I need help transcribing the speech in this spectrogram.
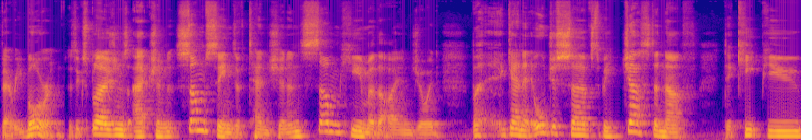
very boring. There's explosions, action, some scenes of tension, and some humour that I enjoyed. But again, it all just serves to be just enough to keep you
